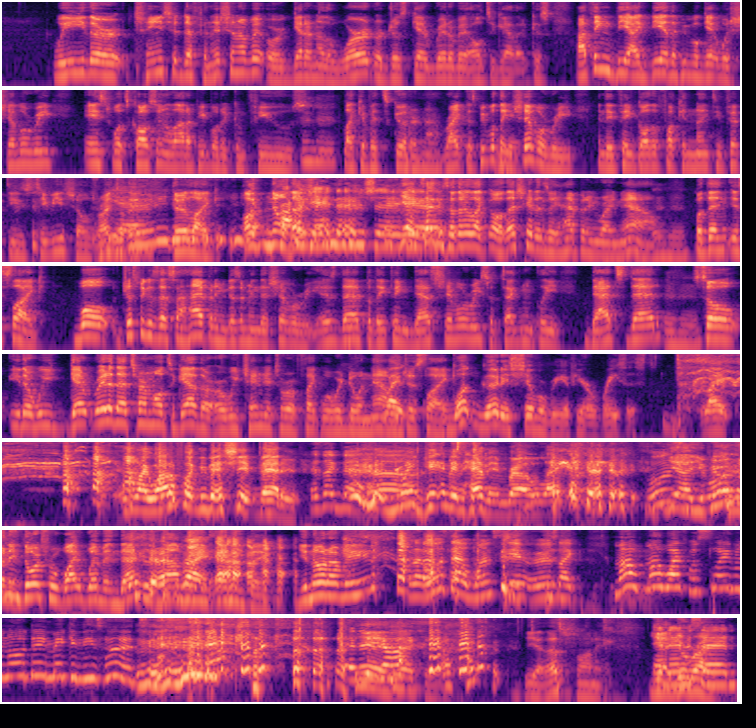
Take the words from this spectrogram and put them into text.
we either change the definition of it or get another word or just get rid of it altogether. Because I think the idea that people get with chivalry is what's causing a lot of people to confuse Mhm. like if it's good or not, right? Because people think Yeah. chivalry and they think all the fucking 1950s TV shows, right? So they, they're like, oh no, that's propaganda and shit. yeah, exactly. So they're like, oh, that shit isn't happening right now. Mhm. But then it's like, well, just because that's not happening doesn't mean that chivalry is dead. But they think that's chivalry, so technically that's dead. Mhm. So either we get rid of that term altogether, or we change it to reflect what we're doing now. Like, which is like, what good is chivalry if you're a racist? Like, it's like, why the fuck do that shit matter? It's like that. Uh, you ain't getting in heaven, bro. Like, was- yeah, if you're was- opening doors for white women, that does not Right. mean anything. You know what I mean? like what was that one skit where it was like my my wife was slaving all day making these hoods. yeah, then y'all- exactly. Yeah, that's funny. Yeah, and then you're right. said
